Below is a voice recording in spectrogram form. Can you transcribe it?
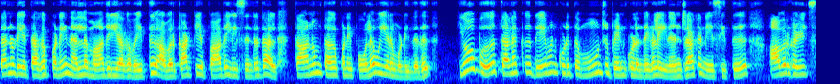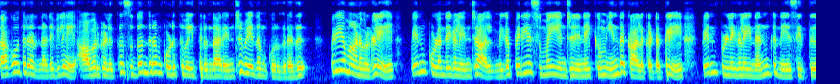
தன்னுடைய தகப்பனை நல்ல மாதிரியாக வைத்து அவர் காட்டிய பாதையில் சென்றதால் தானும் தகப்பனைப் போல உயர முடிந்தது. யோபு தனக்கு தேவன் கொடுத்த மூன்று பெண் குழந்தைகளை நன்றாக நேசித்து அவர்கள் சகோதரர் நடுவிலே அவர்களுக்கு சுதந்திரம் கொடுத்து வைத்திருந்தார் என்று வேதம் கூறுகிறது. பிரியமானவர்களே பெண் குழந்தைகள் என்றால் மிகப்பெரிய சுமை என்று நினைக்கும் இந்த காலகட்டத்தில் பெண் பிள்ளைகளை நன்கு நேசித்து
